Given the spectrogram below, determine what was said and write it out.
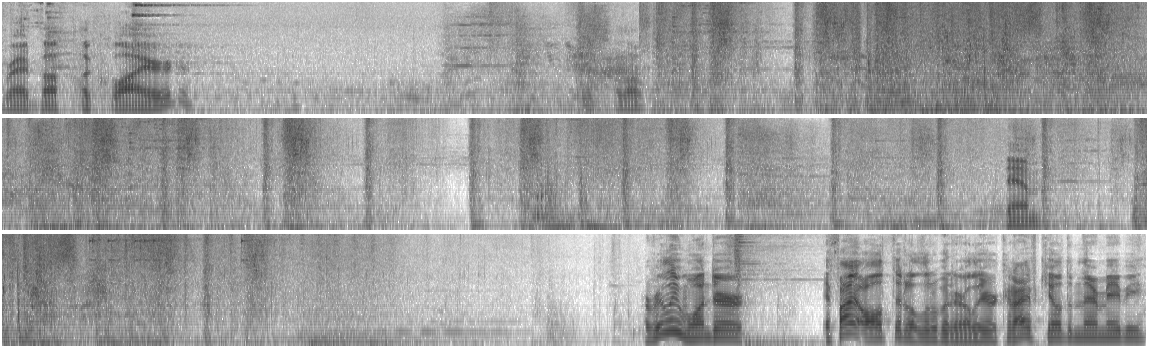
Red buff acquired. Oh, hello. Damn. I really wonder if I alted a little bit earlier, could I have killed him there maybe?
